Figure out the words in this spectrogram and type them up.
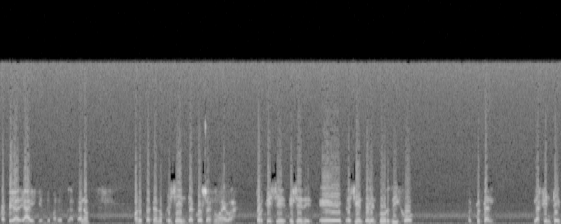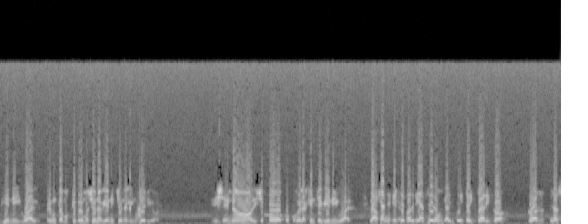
propiedad de alguien de Mar del Plata, ¿no? Mar del Plata no presenta cosas nuevas, porque ese, ese eh, presidente del Entur dijo, total, la gente viene igual. Preguntamos qué promoción habían hecho en el interior. Y dice, no, dice poco, porque la gente viene igual. La Fíjate que se podría hacer un circuito histórico con los,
